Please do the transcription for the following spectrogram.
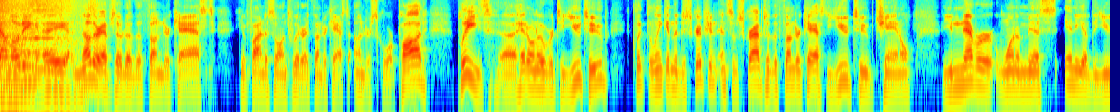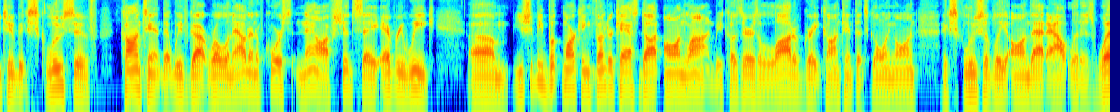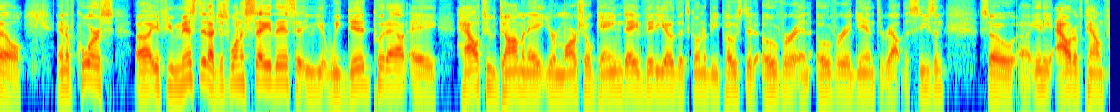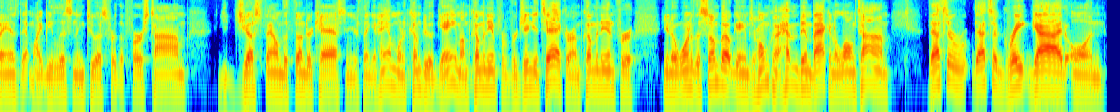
Downloading a, another episode of the Thundercast. You can find us on Twitter at Thundercast underscore pod. Please uh, head on over to YouTube, click the link in the description, and subscribe to the Thundercast YouTube channel. You never want to miss any of the YouTube exclusive content that we've got rolling out. And of course, now I should say every week, um, you should be bookmarking thundercast.online because there is a lot of great content that's going on exclusively on that outlet as well. And of course, uh, if you missed it, I just want to say this. We did put out a how to dominate your Marshall game day video that's going to be posted over and over again throughout the season. So, uh, any out of town fans that might be listening to us for the first time, you just found the Thundercast and you're thinking, hey, I'm going to come to a game. I'm coming in for Virginia Tech or I'm coming in for, you know, one of the Sunbelt games or homecoming. I haven't been back in a long time. That's a that's a great guide on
